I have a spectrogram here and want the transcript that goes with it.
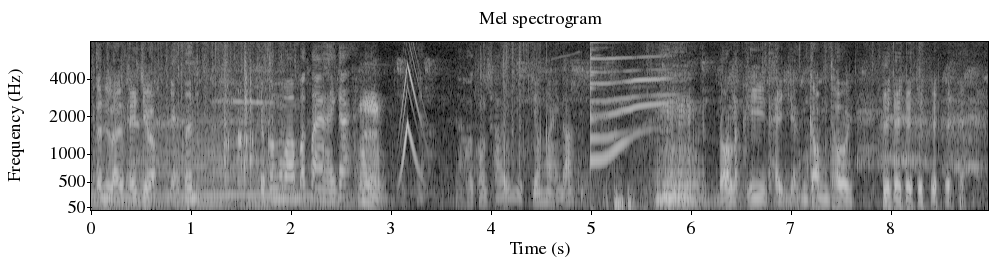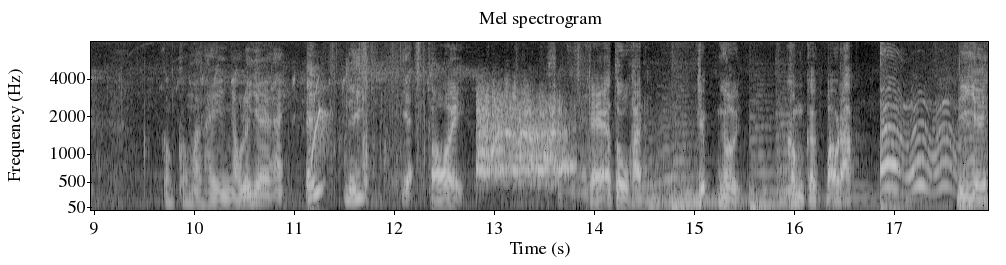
Đã tin lời thầy chưa? Dạ tin. Cho con bắt tay thầy cái. Ừ. Thôi con sợ việc giống mày đó. Đó là khi thầy dẫn công thôi. Con con mà thầy nhậu lưỡi dê thầy. Ý, đi. Dạ. Thôi Kẻ tu hành Giúp người Không cần báo đáp. Đi về.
